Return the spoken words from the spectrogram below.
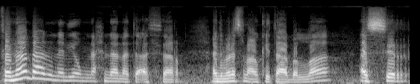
فما بالنا اليوم نحن نتأثر؟ عندما نسمع كتاب الله السر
